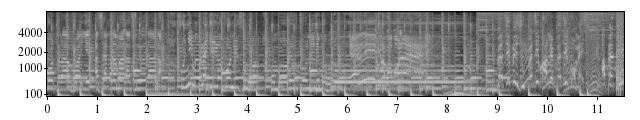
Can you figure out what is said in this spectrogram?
faut travailler asaka na mala sodala funyima na jiga funi funwa mbore funi hein. ni mo Erika Bobole Petit bijou, petit malin, petit commerce. Un petit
